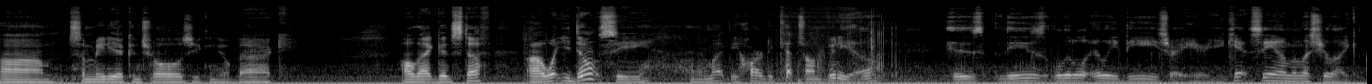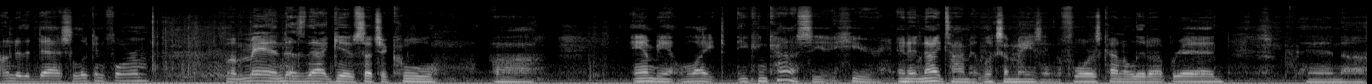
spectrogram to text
Um, some media controls. You can go back. All that good stuff. Uh, what you don't see, and it might be hard to catch on video, is these little LEDs right here. You can't see them unless you're like under the dash looking for them. But man, does that give such a cool uh, ambient light. You can kind of see it here. And at nighttime, it looks amazing. The floor is kind of lit up red. And, uh,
